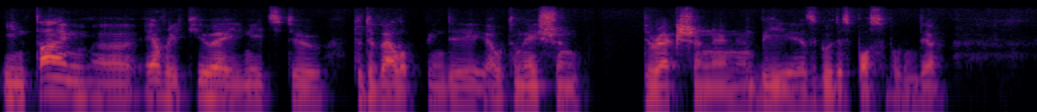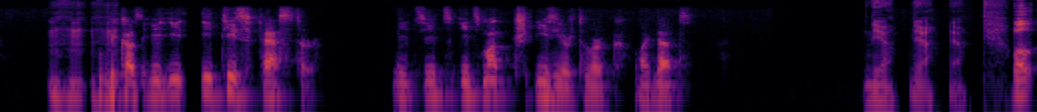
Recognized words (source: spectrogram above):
in time uh, every QA needs to to develop in the automation direction and, and be as good as possible in there. Mm-hmm, mm-hmm. Because it, it, it is faster it's it's it's much easier to work like that yeah yeah yeah well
